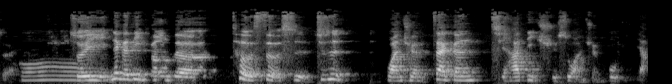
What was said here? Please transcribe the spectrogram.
对，哦，所以那个地方的特色是，就是完全在跟其他地区是完全不一样。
